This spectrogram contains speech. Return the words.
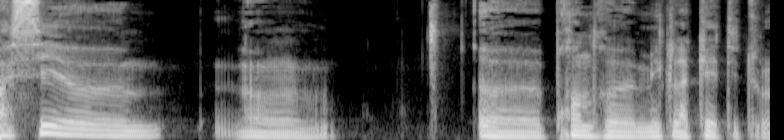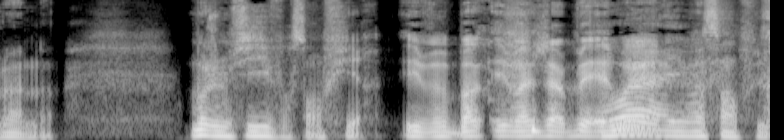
passer euh, euh, prendre mes claquettes et tout là. là. Moi je me suis dit il va s'enfuir. Il va, il va jamais, ouais, ouais. il va s'enfuir.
